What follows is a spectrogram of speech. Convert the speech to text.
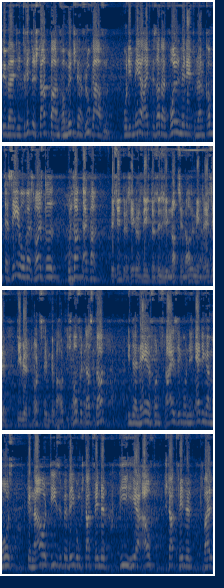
über die dritte Startbahn vom Münchner Flughafen, wo die Mehrheit gesagt hat, wollen wir nicht. Und dann kommt der Seehofers Häusl und sagt einfach, das interessiert uns nicht, das ist in nationalem Interesse, die wird trotzdem gebaut. Ich hoffe, dass dort in der Nähe von Freising und in Erdinger Moos genau diese Bewegung stattfindet, die hier auch stattfindet, weil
